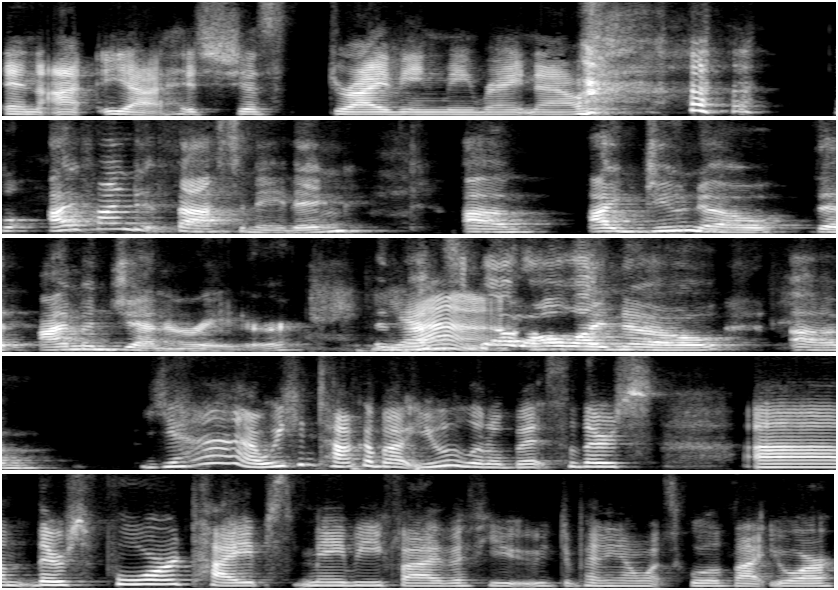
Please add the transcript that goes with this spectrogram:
and I yeah, it's just driving me right now. well, I find it fascinating. Um, I do know that I'm a generator, and yeah. that's about all I know. Um, yeah, we can talk about you a little bit. So there's um there's four types maybe five if you depending on what school of thought you are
